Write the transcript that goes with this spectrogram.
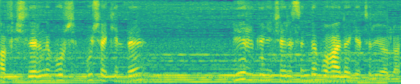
afişlerini bu, bu şekilde bir gün içerisinde bu hale getiriyorlar.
